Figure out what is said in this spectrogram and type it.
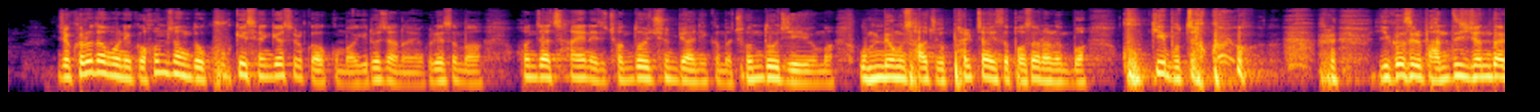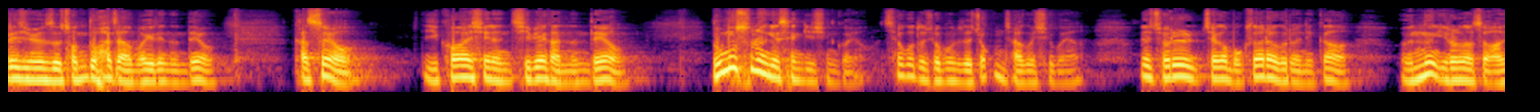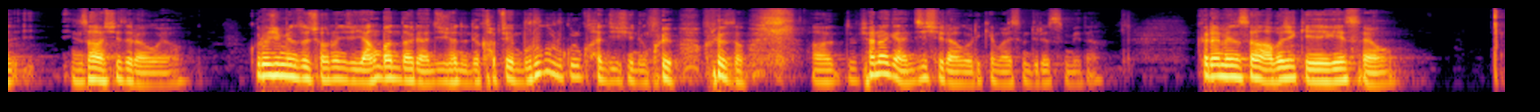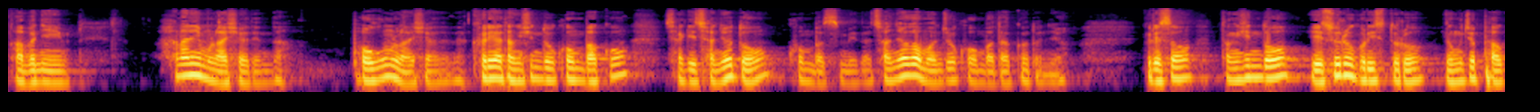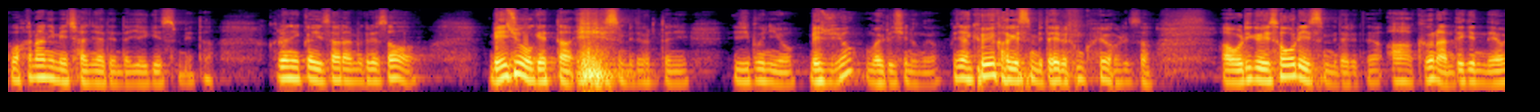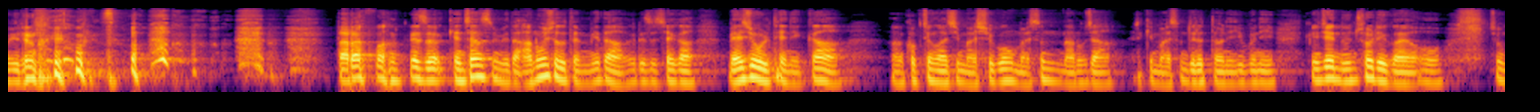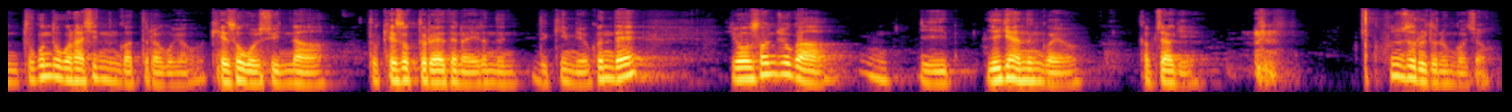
이제 그러다 보니까 험성도 굳게 생겼을 것 같고 막 이러잖아요. 그래서 막 혼자 차 안에서 전도 준비하니까 막 전도지예요. 막 운명사주 팔자에서 벗어나는 뭐 굳게 붙잡고요. 이것을 반드시 전달해 주면서 전도하자 막 이랬는데요. 갔어요. 이 거하시는 집에 갔는데요. 너무 순하게 생기신 거예요. 최고도 저분보다 조금 작으시고요. 근데 저를 제가 목사라 그러니까 은능 일어나서 인사하시더라고요. 그러시면서 저는 이제 양반다리 앉으셨는데 갑자기 무릎을 꿇고 앉으시는 거예요. 그래서 어, 편하게 앉으시라고 이렇게 말씀드렸습니다. 그러면서 아버지께 얘기했어요. 아버님, 하나님을 아셔야 된다. 복음을 아셔야 된다. 그래야 당신도 구원받고 자기 자녀도 구원받습니다. 자녀가 먼저 구원받았거든요. 그래서 당신도 예수를 그리스도로 영접하고 하나님의 자녀야 된다 얘기했습니다. 그러니까 이 사람이 그래서 매주 오겠다 얘기했습니다. 그랬더니 이분이요. 매주요? 뭐 이러시는 거예요. 그냥 교회 가겠습니다. 이러는 거예요. 그래서, 아, 우리 교회 서울에 있습니다. 그랬더니, 아, 그건 안 되겠네요. 이러는 거예요. 그래서, 다락방, 그래서 괜찮습니다. 안 오셔도 됩니다. 그래서 제가 매주 올 테니까, 어, 걱정하지 마시고 말씀 나누자. 이렇게 말씀드렸더니 이분이 굉장히 눈초리가 어, 좀 두근두근 하시는 것 같더라고요. 계속 올 수 있나, 또 계속 들어야 되나 이런 느낌이요. 근데 요 손주가 이 얘기하는 거예요. 갑자기. 훈수를 두는 거죠.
